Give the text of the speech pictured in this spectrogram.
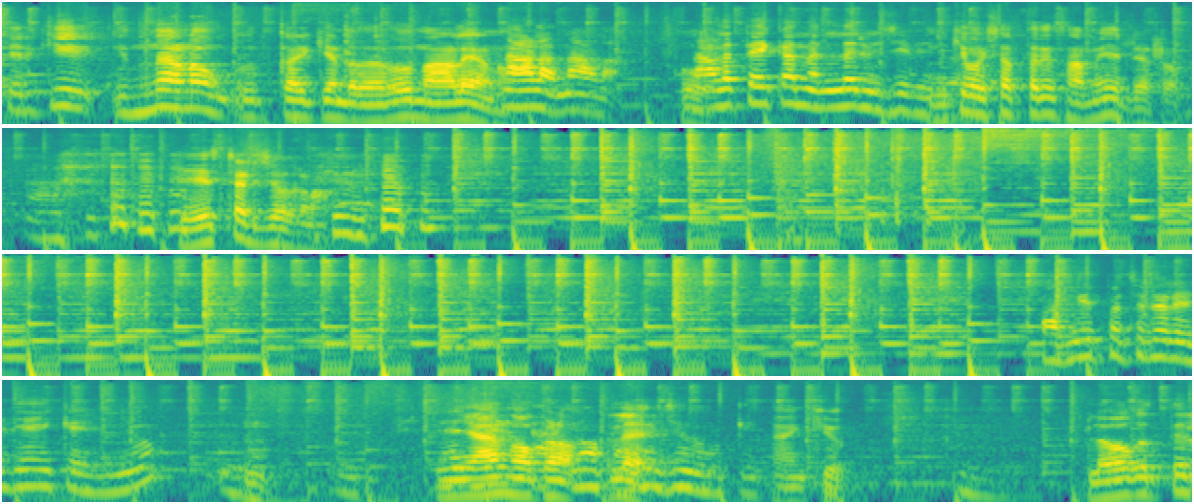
ശരിക്ക് ഇന്നാണോ കഴിക്കേണ്ടത് അതോ നാളെയാണോ? നാളെ നാളെ. നാളത്തേക്കാ നല്ല രുചി വരും എനിക്ക് പക്ഷെ അത്രയും സമയമില്ല കേട്ടോ. ടേസ്റ്റ് അടിച്ചു നോക്കണം പച്ചടി റെഡിയായി കഴിഞ്ഞു ഞാൻ നോക്കണം നോക്കാം, അല്ലേ? താങ്ക് യു ലോകത്തിൽ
